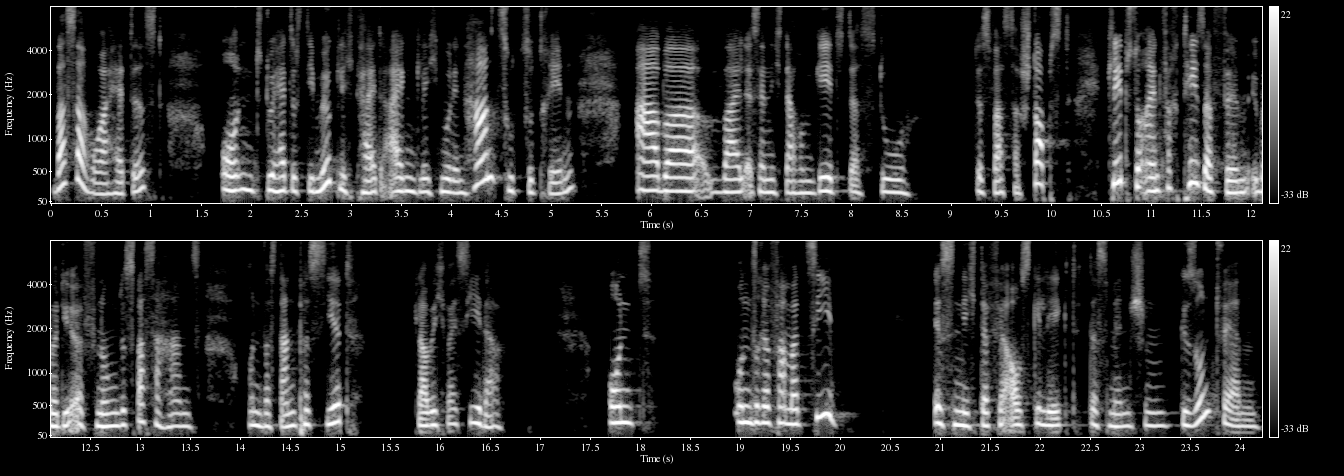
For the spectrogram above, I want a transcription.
Wasserrohr hättest und du hättest die Möglichkeit, eigentlich nur den Hahn zuzudrehen, aber weil es ja nicht darum geht, dass du das Wasser stoppst, klebst du einfach Tesafilm über die Öffnung des Wasserhahns. Und was dann passiert, glaube ich, weiß jeder. Und unsere Pharmazie ist nicht dafür ausgelegt, dass Menschen gesund werden.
